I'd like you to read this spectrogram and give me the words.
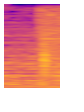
audio.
